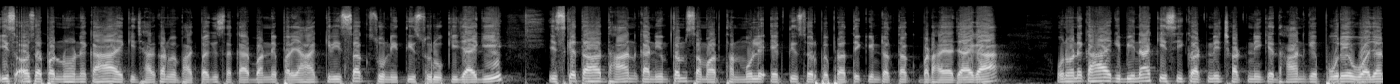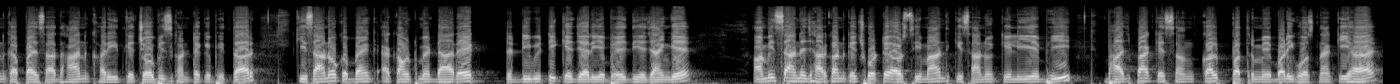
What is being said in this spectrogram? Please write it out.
इस अवसर पर उन्होंने कहा है कि झारखंड में भाजपा की सरकार बनने पर यहाँ कृषक सुनीति शुरू की जाएगी। इसके तहत धान का न्यूनतम समर्थन मूल्य इकतीस सौ प्रति क्विंटल तक बढ़ाया जाएगा। उन्होंने कहा है कि बिना किसी कटनी छटनी के धान के पूरे वज़न का पैसा धान खरीद के 24 घंटे के भीतर किसानों के बैंक अकाउंट में डायरेक्ट डीबीटी के ज़रिए भेज दिए जाएँगे। अमित शाह ने झारखंड के छोटे और सीमांत किसानों के लिए भी भाजपा के संकल्प पत्र में बड़ी घोषणा की है।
